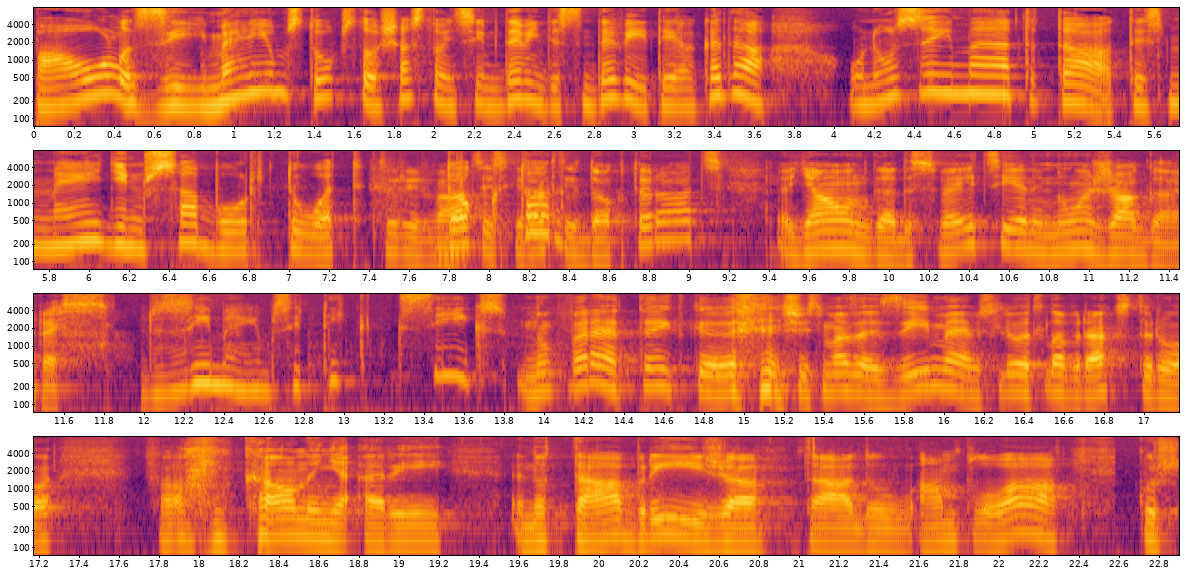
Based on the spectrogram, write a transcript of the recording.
Paula zīmējums 1899. gadā, un uzzīmēta tā, es mēģinu saburtot. Tur ir vāciski rakstīts doktorāts, jaungada sveicieni no žagares. Zīmējums ir tik sīgs. Nu, varētu teikt, ka šis mazais zīmējums ļoti labi raksturo Kalniņa arī nu, tā brīža tādu amplitūdu, kurš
